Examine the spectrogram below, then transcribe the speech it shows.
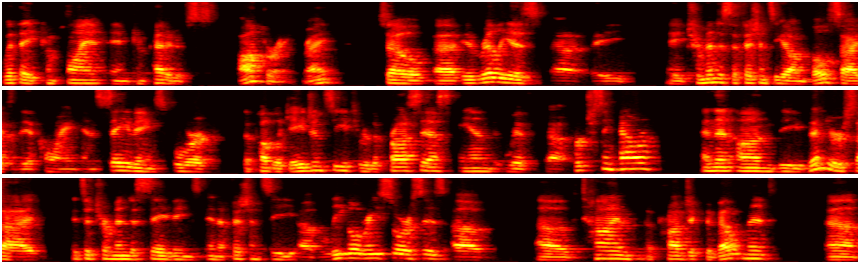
with a compliant and competitive offering, right? So uh, it really is uh, a, a tremendous efficiency on both sides of the coin and savings for the public agency through the process and with uh, purchasing power. And then on the vendor side, it's a tremendous savings and efficiency of legal resources, of of time of project development uh,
